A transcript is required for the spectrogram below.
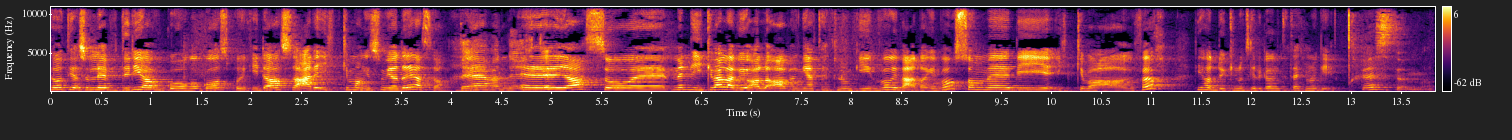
før i tida så levde de av gård og gårdsbruk. I dag så er det ikke mange som gjør det, altså. Det er veldig Eh, ja, så, eh, men likevel er vi jo alle avhengig av teknologien vår i hverdagen vår, som eh, de ikke var før. De hadde jo ikke noe tilgang til teknologi. Det stemmer.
